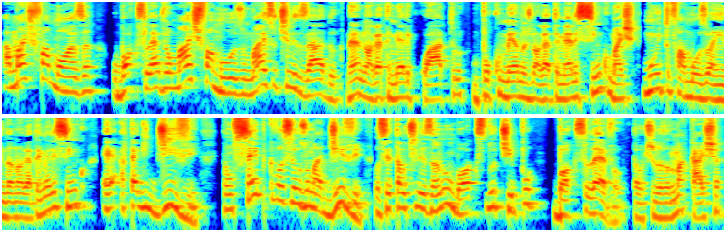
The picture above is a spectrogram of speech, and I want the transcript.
A mais famosa, o box level mais famoso, mais utilizado né, no HTML4, um pouco menos no HTML5, mas muito famoso ainda no HTML5, é a tag div. Então, sempre que você usa uma div, você está utilizando um box do tipo box level, está utilizando uma caixa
